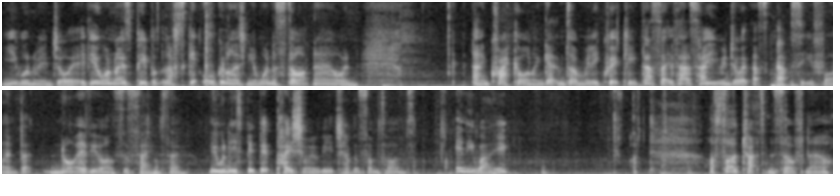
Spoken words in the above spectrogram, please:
you want to enjoy it. If you're one of those people that loves to get organised and you want to start now and and crack on and get them done really quickly, that's if that's how you enjoy it, that's absolutely fine. But not everyone's the same, so we will need to be a bit patient with each other sometimes. Anyway, I've sidetracked myself now.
